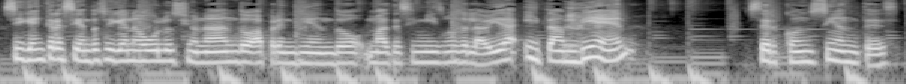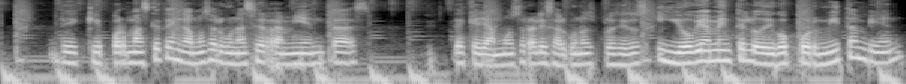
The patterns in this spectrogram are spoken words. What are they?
siguen creciendo, siguen evolucionando, aprendiendo más de sí mismos, de la vida y también ser conscientes de que por más que tengamos algunas herramientas, de que hayamos realizado algunos procesos, y obviamente lo digo por mí también,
